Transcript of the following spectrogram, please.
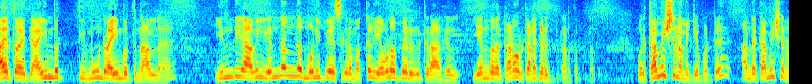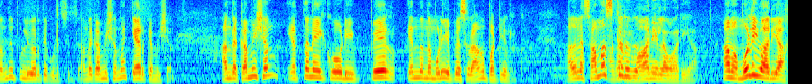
ஆயிரத்தி தொள்ளாயிரத்தி ஐம்பத்தி மூன்று ஐம்பத்தி நாலில் இந்தியாவில் எந்தெந்த மொழி பேசுகிற மக்கள் எவ்வளோ பேர் இருக்கிறார்கள் என்பதற்கான ஒரு கணக்கெடுப்பு நடத்தப்பட்டது. ஒரு கமிஷன் அமைக்கப்பட்டு அந்த கமிஷன் வந்து புள்ளிவரத்தை கொடுத்துச்சு. அந்த கமிஷன் தான் கேர் கமிஷன். அந்த கமிஷன் எத்தனை கோடி பேர் எந்தெந்த மொழியை பேசுகிறாங்க பட்டியல் இருக்கு. அதில் சமஸ்கிருத மாநில வாரியா? ஆமாம் மொழி வாரியாக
